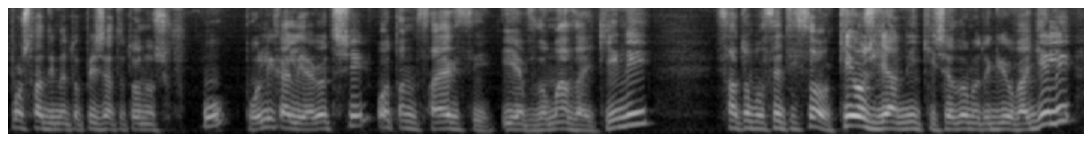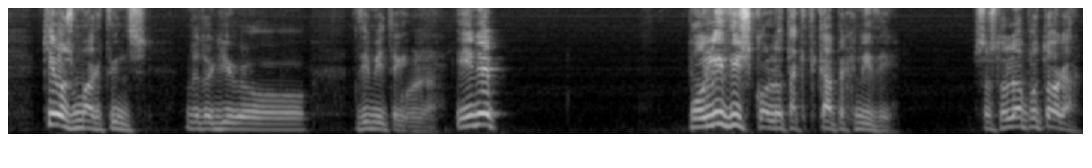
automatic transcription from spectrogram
πώς θα αντιμετωπίζατε τον Οσφού. Πολύ καλή ερώτηση. Όταν θα έρθει η εβδομάδα εκείνη, θα τοποθετηθώ και ως Γιάννη εδώ με τον κύριο Βαγγέλη και ως Μαρτίνς με τον κύριο Δημήτρη. Ωραία. Είναι πολύ δύσκολο τακτικά παιχνίδι. Σας το λέω από τώρα.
